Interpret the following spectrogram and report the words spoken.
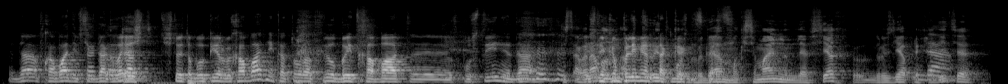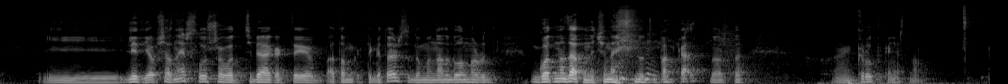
Да, в Хабаде всегда Такое- говорят, есть- что это был первый хабадник, который открыл Бейт Хабад э, в пустыне, да. То есть Авраам, Если комплимент открыт, так как можно бы, да, сказать. максимально для всех. Друзья, приходите. И, Лид, я вообще, знаешь, слушаю вот тебя, как ты о том, как ты готовишься, думаю, надо было, может быть, год назад начинать этот подкаст, потому что э, круто, конечно.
